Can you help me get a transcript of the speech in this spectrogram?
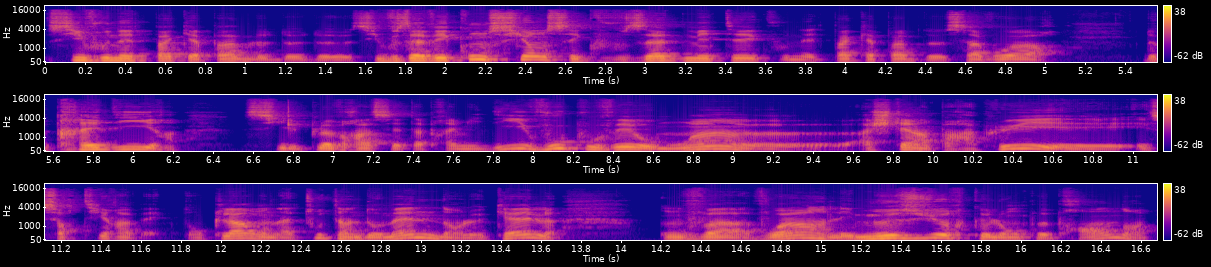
Si vous n'êtes pas capable de, si vous avez conscience et que vous admettez que vous n'êtes pas capable de savoir de prédire s'il pleuvra cet après-midi, vous pouvez au moins acheter un parapluie et, sortir avec. Donc là, on a tout un domaine dans lequel on va avoir les mesures que l'on peut prendre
